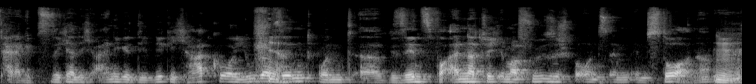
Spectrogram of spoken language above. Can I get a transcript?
Ja, da gibt es sicherlich einige, die wirklich Hardcore-User Ja. sind und äh, wir sehen es vor allem natürlich immer physisch bei uns im, im Store, ne?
